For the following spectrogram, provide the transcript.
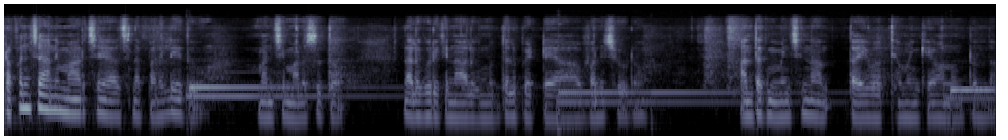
ప్రపంచాన్ని మార్చేయాల్సిన పని లేదు మంచి మనసుతో నలుగురికి నాలుగు ముద్దలు పెట్టే ఆ అవ్వని చూడు. అంతకు మించిన దైవత్యం ఇంకేమైనా ఉంటుందా?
